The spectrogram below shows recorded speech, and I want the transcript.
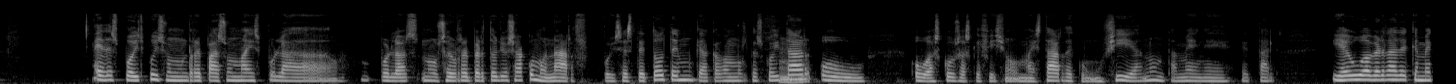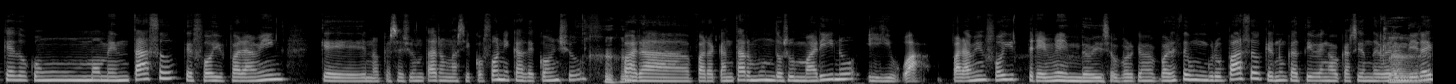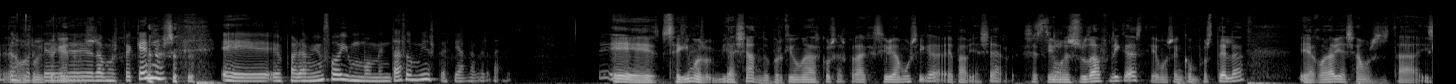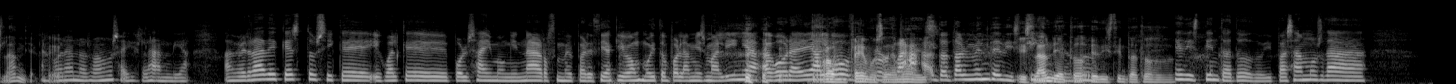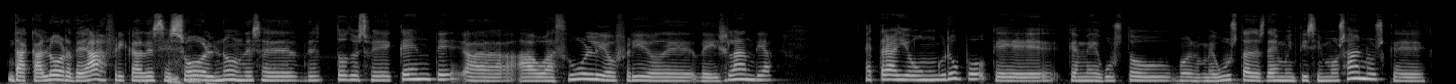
E despois pois un repaso máis pola polas no seu repertorio xa como Narf, pois este Tótem que acabamos de escoitar uh -huh. ou ou as cousas que fixo máis tarde con Uxía, non tamén e, e tal. E eu a verdade que me quedo con un momentazo que foi para min que no que se xuntaron a psicofónica de Conxo para, para cantar Mundo Submarino e guau, para min foi tremendo iso, porque me parece un grupazo que nunca tiven a ocasión de ver claro, en directo, éramos porque pequenos. éramos pequenos, e eh, eh, para min foi un momentazo moi especial, a verdade. E eh, seguimos viaxando, porque unha das cousas para que sirve a música é para viaxar. Se estivemos sí. en Sudáfrica, estivemos en Compostela, e agora viaxamos hasta Islandia, creo. Agora nos vamos a Islandia. A verdade é que isto sí que, igual que Paul Simon e Narf me parecía que iban moito pola mesma liña, agora é algo Rompemos, ademais. totalmente distinto. Islandia to no? é distinto a todo. É distinto a todo. E pasamos da da calor de África, dese sol, non, dese de todo ese quente a, ao azul e ao frío de, de Islandia e traio un grupo que, que me gustou, bueno, me gusta desde hai moitísimos anos, que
